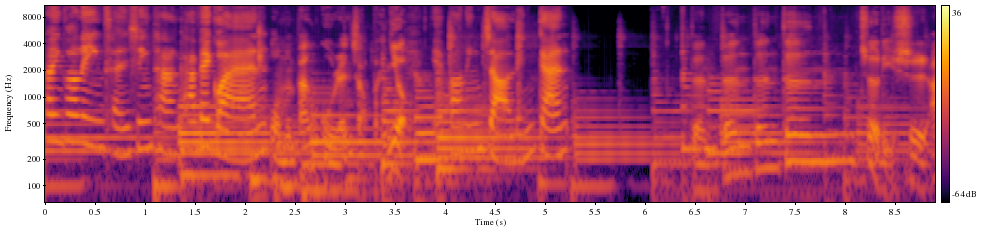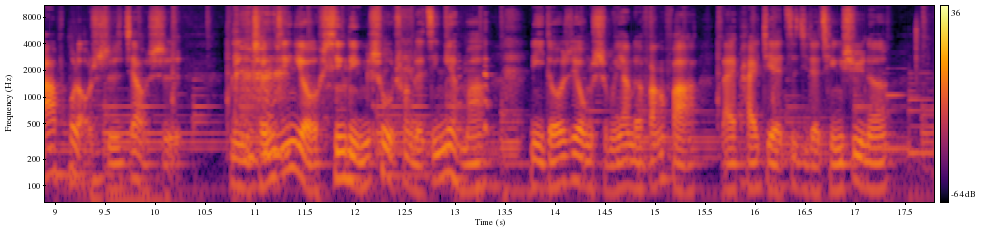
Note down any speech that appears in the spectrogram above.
欢迎光临诚心堂咖啡馆。我们帮古人找朋友，也帮您找灵感。噔噔噔噔，这里是阿波老师教室。你曾经有心灵受创的经验吗？你都是用什么样的方法来排解自己的情绪呢？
